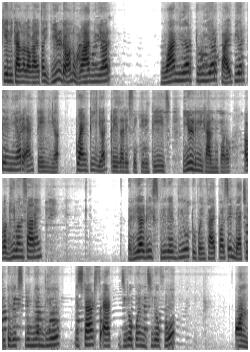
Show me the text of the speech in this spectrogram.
के निकाल्न लगायो त yield on one year one year two year five year ten year and ten year twenty year treasury securities yield निकाल्नु पर्यो। अब गिभन सारौँ रियल रिक्स फ्री रेट दियो two point five percent maturity रिक्स प्रिमियम दियो starts at zero point zero four on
